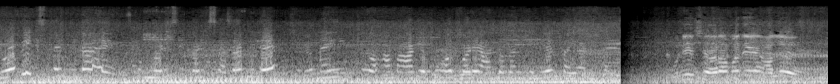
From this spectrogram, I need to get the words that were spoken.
जो भी इसमें मिला है उसको बड़ी से बड़ी सजा मिले। नहीं तो हम आगे बहुत बड़े आंदोलन के लिए तैयारी करें पुणे शहरामध्ये आलं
